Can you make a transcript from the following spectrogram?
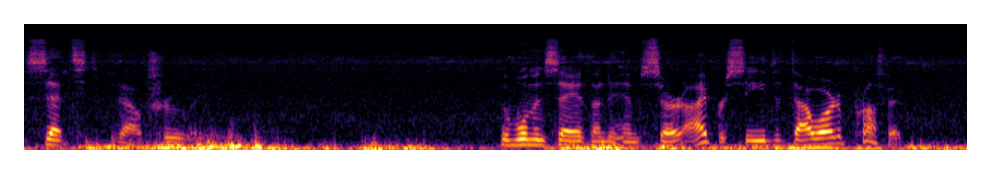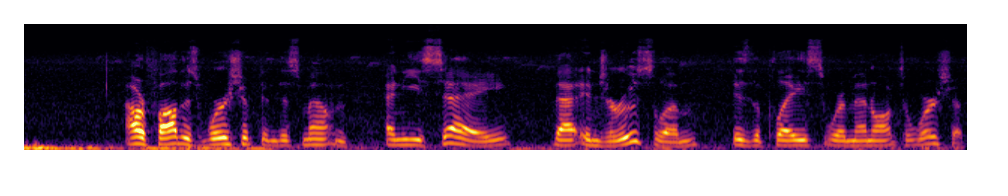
saidst thou truly. The woman saith unto him, Sir, I perceive that thou art a prophet. Our fathers worshipped in this mountain, and ye say that in Jerusalem is the place where men ought to worship.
